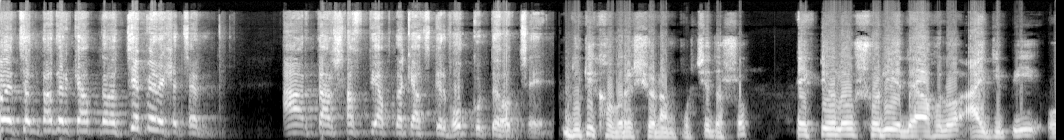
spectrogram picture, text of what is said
হয়েছেন, তাদেরকে আপনারা চেপে রেখেছেন। আর তার শাস্তি আপনাকে আজকের ভোগ করতে হচ্ছে। দুটি খবরের শিরোনাম পড়ছি দর্শক। একটি হলো, সরিয়ে দেওয়া হলো আইজিপি ও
